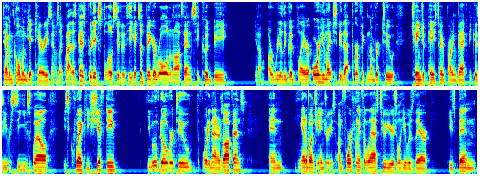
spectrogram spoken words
Devin Coleman get carries, and it was like, wow, this guy's pretty explosive. If he gets a bigger role in an offense, he could be, you know, a really good player, or he might just be that perfect number two change of pace type running back because he receives well, he's quick, he's shifty. He moved over to the 49ers offense, and he had a bunch of injuries. Unfortunately, for the last two years while he was there, he's been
